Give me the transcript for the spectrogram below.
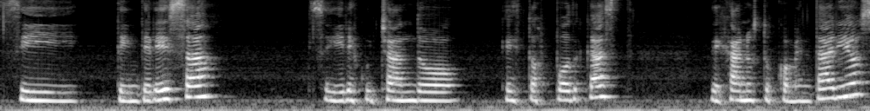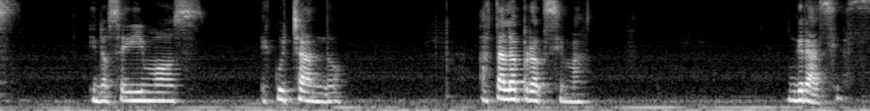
Si te interesa seguir escuchando estos podcasts, Déjanos tus comentarios y nos seguimos escuchando. Hasta la próxima. Gracias.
